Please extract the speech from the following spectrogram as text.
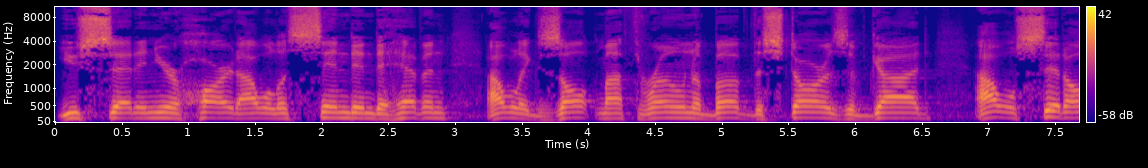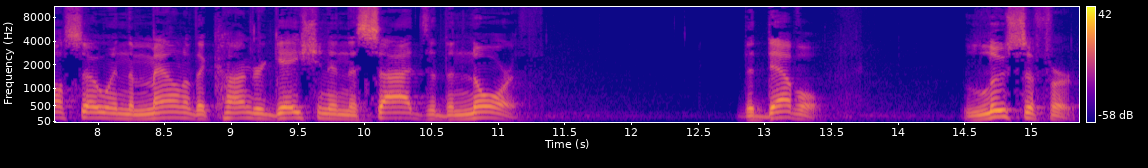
You said in your heart, I will ascend into heaven. I will exalt my throne above the stars of God. I will sit also in the mount of the congregation in the sides of the north. The devil, Lucifer,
